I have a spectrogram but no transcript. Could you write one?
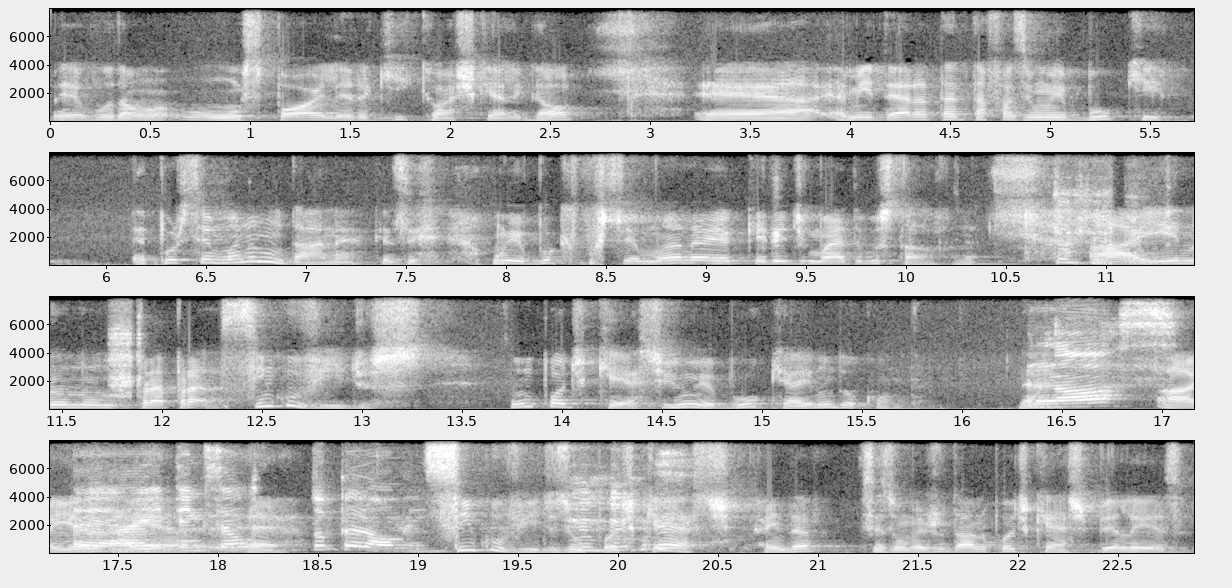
Eu vou dar um, um, spoiler aqui, que eu acho que é legal. É, a minha ideia era tentar fazer um e-book. É, por semana não dá, né? Quer dizer, um e-book por semana eu queria demais do Gustavo, né? aí, para cinco vídeos, um podcast e um e-book, aí não dou conta. Né? Nossa, aí, é, aí, aí tem que ser um é, super-homem. Cinco vídeos e um podcast, ainda vocês vão me ajudar no podcast, beleza.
